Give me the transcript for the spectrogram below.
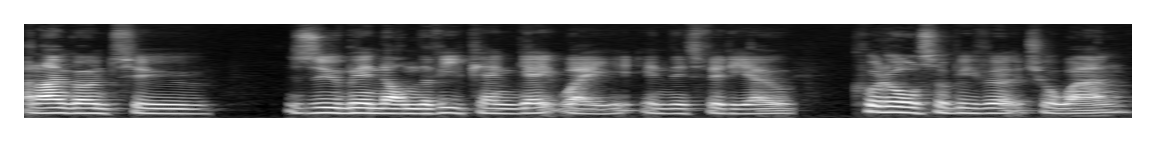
And I'm going to zoom in on the VPN gateway in this video. Could also be virtual WAN,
